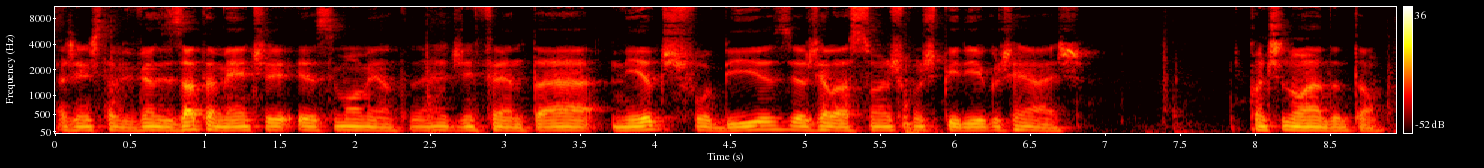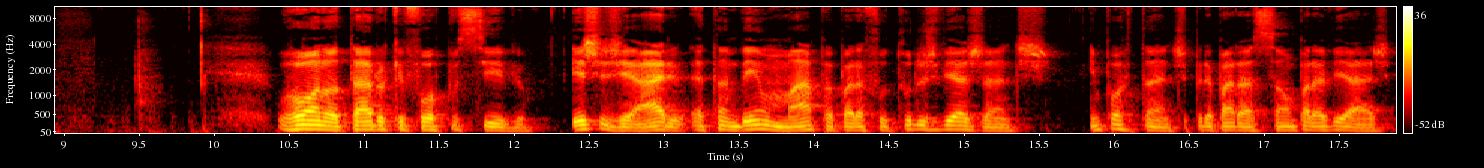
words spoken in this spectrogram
A gente está vivendo exatamente esse momento, né? De enfrentar medos, fobias e as relações com os perigos reais. Continuando, então. Vou anotar o que for possível. Este diário é também um mapa para futuros viajantes. Importante, preparação para a viagem.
